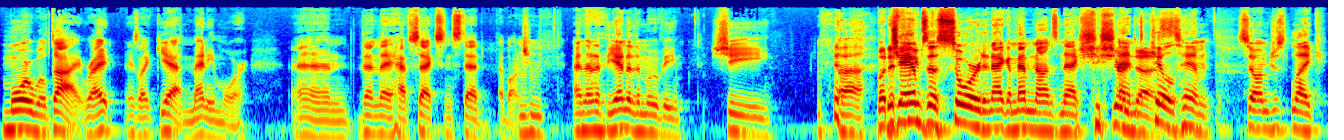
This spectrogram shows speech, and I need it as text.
more will die, right?" And he's like, "Yeah, many more." And then they have sex instead, a bunch. Mm-hmm. And then at the end of the movie, she uh, But jams a sword in Agamemnon's neck She sure and does. kills him. So I'm just like,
